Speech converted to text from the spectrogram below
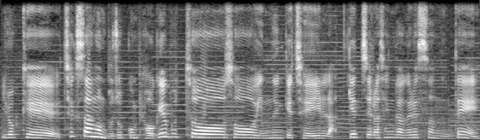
이렇게 책상은 무조건 벽에 붙어서 있는 게 제일 낫겠지라 생각을 했었는데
